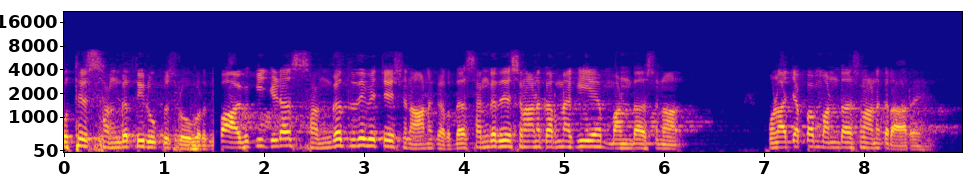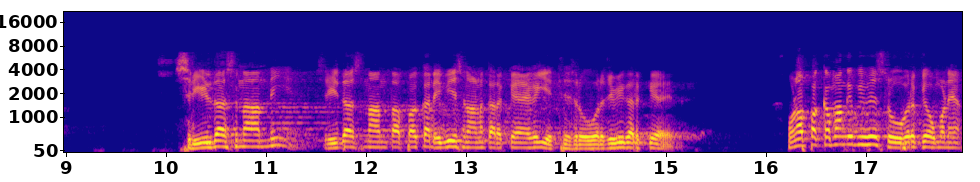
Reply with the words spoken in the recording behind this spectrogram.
ਉੱਥੇ ਸੰਗਤੀ ਰੂਪ ਸਰੋਵਰ ਦੀ। ਭਾਵ ਕਿ ਜਿਹੜਾ ਸੰਗਤ ਦੇ ਵਿੱਚ ਇਸ਼ਨਾਨ ਕਰਦਾ ਸੰਗਤ ਦੇ ਇਸ਼ਨਾਨ ਕਰਨਾ ਕੀ ਹੈ? ਮਨ ਦਾ ਇਸ਼ਨਾਨ। ਹੁਣ ਅੱਜ ਆਪਾਂ ਮਨ ਦਾ ਇਸ਼ਨਾਨ ਕਰਾ ਰਹੇ ਹਾਂ। ਸਰੀਰ ਦਾ ਇਸ਼ਨਾਨ ਨਹੀਂ ਹੈ। ਸਰੀਰ ਦਾ ਇਸ਼ਨਾਨ ਤਾਂ ਆਪਾਂ ਘਰੇ ਵੀ ਇਸ਼ਨਾਨ ਕਰਕੇ ਆਏ ਗਏ ਇੱਥੇ ਸਰੋਵਰ 'ਚ ਵੀ ਕਰਕੇ ਆਏ ਹੁਣ ਆਪਾਂ ਕਵਾਂਗੇ ਵੀ ਫਿਰ ਸਰੋਵਰ ਕਿਉਂ ਬਣਿਆ?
